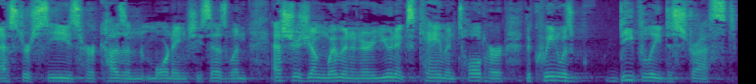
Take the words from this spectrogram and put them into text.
Esther sees her cousin mourning. She says, when Esther's young women and her eunuchs came and told her, the queen was deeply distressed.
